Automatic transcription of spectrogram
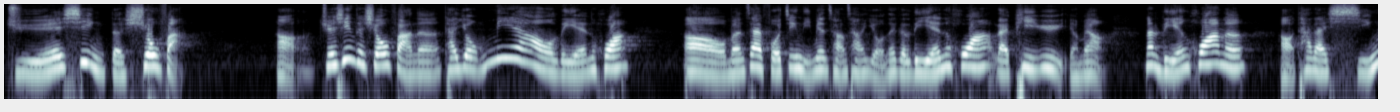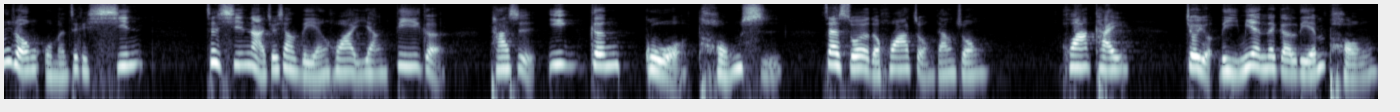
觉性的修法。啊，觉性的修法呢，它用妙莲花啊，我们在佛经里面常常有那个莲花来譬喻，有没有？那莲花呢？啊，它来形容我们这个心，这心呐、啊，就像莲花一样。第一个，它是因跟果同时。在所有的花种当中，花开就有里面那个莲蓬，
